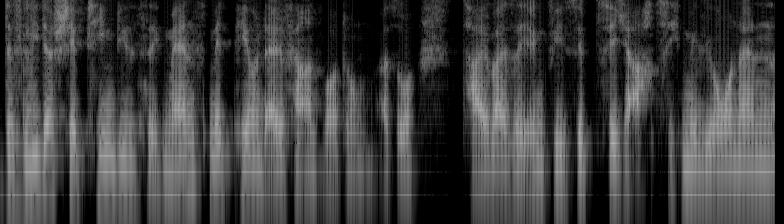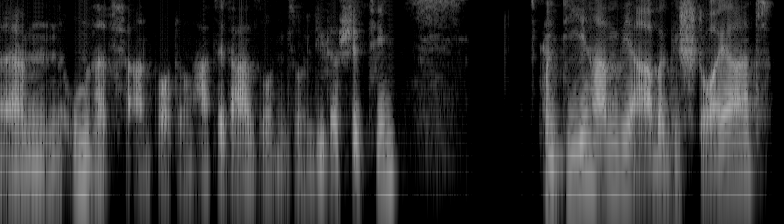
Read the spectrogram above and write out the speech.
das Leadership-Team dieses Segments mit P&L-Verantwortung. Also teilweise irgendwie 70, 80 Millionen ähm, Umsatzverantwortung hatte da so ein, so ein Leadership-Team. Und die haben wir aber gesteuert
